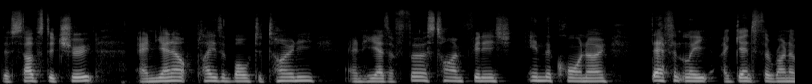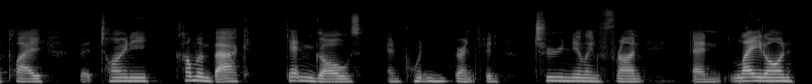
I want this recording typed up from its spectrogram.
the substitute. And Janelt plays a ball to Toney, and he has a first time finish in the corner, definitely against the runner play. But Toney coming back, getting goals, and putting Brentford 2 0 in front. And late on,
